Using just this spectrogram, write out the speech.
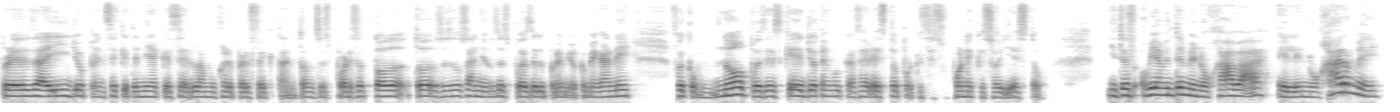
pero desde ahí yo pensé que tenía que ser la mujer perfecta. Entonces, por eso todo, todos esos años después del premio que me gané, fue como, no, pues es que yo tengo que hacer esto porque se supone que soy esto. Y entonces, obviamente me enojaba el enojarme,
